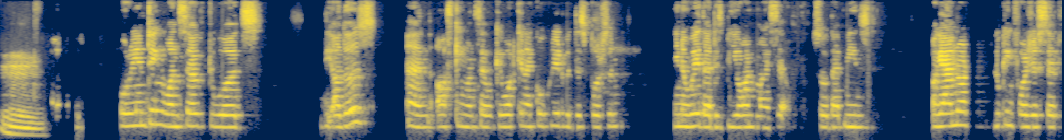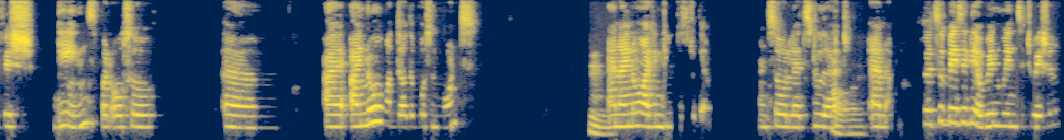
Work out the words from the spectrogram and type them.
Mm. Orienting oneself towards the others and asking oneself, okay, what can I co-create with this person in a way that is beyond myself? So that means, okay, I'm not looking for just selfish gains, but also um, I I know what the other person wants, Hmm. and I know I can give this to them, and so let's do that. Oh, And so it's a basically a win-win situation.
